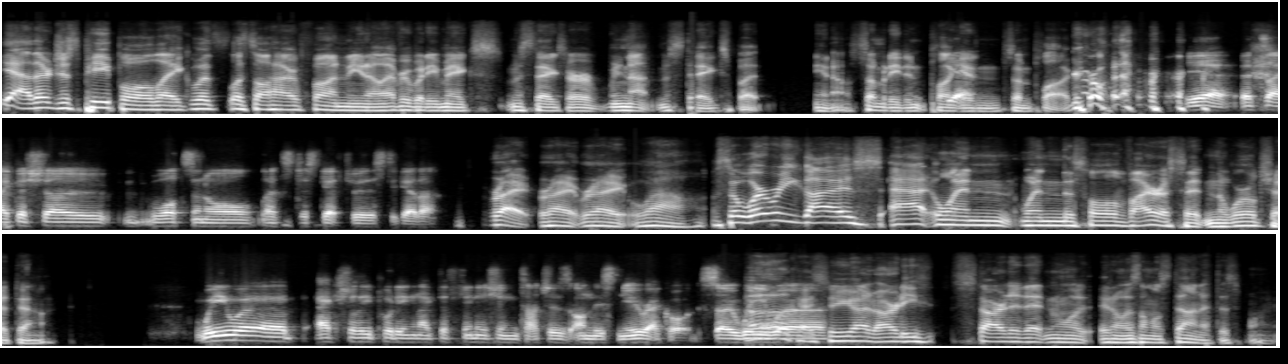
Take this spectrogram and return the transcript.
yeah, they're just people. Like let's let's all have fun. You know, everybody makes mistakes or not mistakes, but you know, somebody didn't plug Yeah. in some plug or whatever. yeah it's like a show warts and all let's just get through this together Right, right, right. Wow. So where were you guys at when when this whole virus hit and the world shut down? we were actually putting like the finishing touches on this new record so we Oh, were okay. So you had already started it and it was almost done at this point.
